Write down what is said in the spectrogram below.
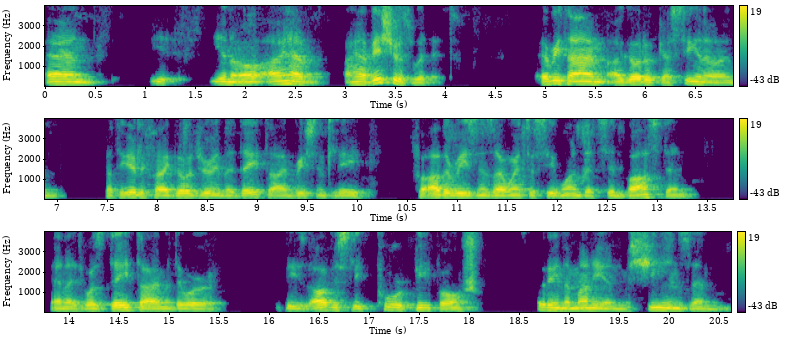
And you, you know, I have I have issues with it every time I go to a casino, and particularly if I go during the daytime, recently, for other reasons, I went to see one that's in Boston, and it was daytime, and there were these obviously poor people putting the money in machines and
